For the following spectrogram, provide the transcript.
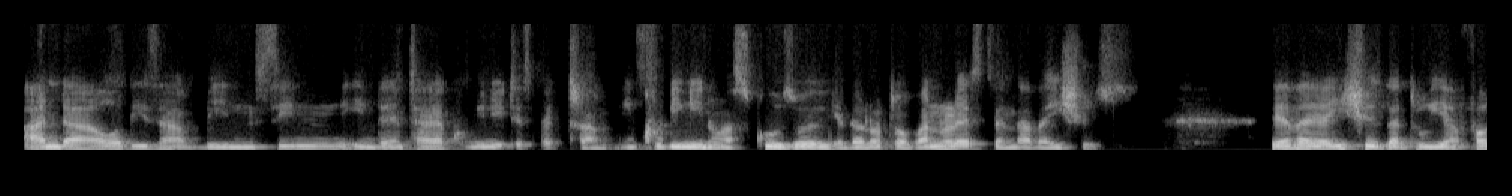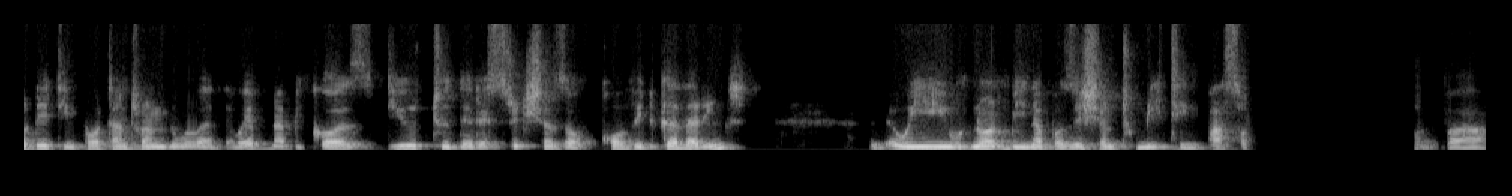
and uh, all these have been seen in the entire community spectrum, including in our schools where we had a lot of unrest and other issues. The other issue is that we have found it important to run the webinar because due to the restrictions of COVID gatherings, we would not be in a position to meet in person. Uh,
